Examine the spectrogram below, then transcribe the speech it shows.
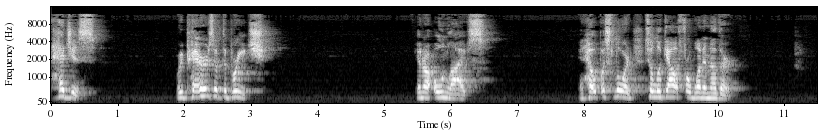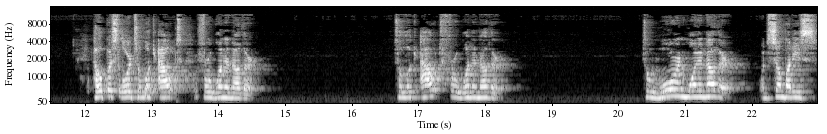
Hedges, repairs of the breach in our own lives. And help us, Lord, to look out for one another. Help us, Lord, to look out for one another to look out for one another, to warn one another when somebody's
